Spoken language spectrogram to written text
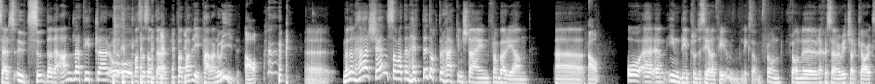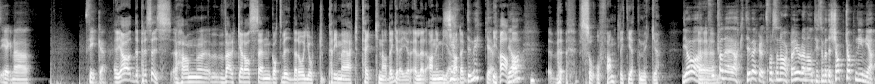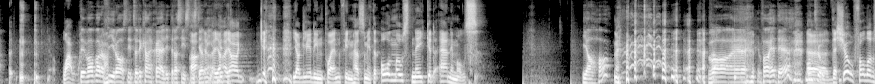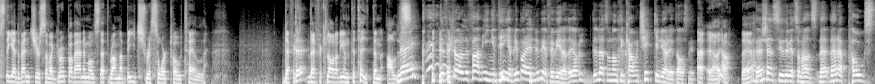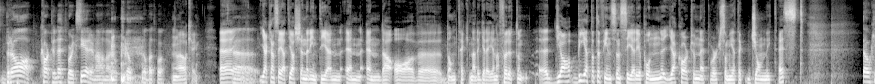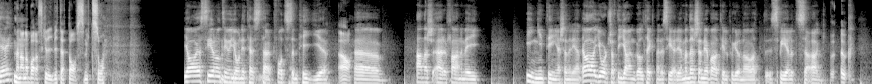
så här utsuddade andra titlar och, och massa sånt där. För att man blir paranoid. Ja. Men den här känns som att den hette Dr. Hackenstein från början. eh, ja. och är en indie-producerad film liksom. Från, från eh, regissören Richard Clarks egna ficka. Ja, det, precis. Han eh, verkar ha sen gått vidare och gjort primärt tecknade grejer eller animerade. Jättemycket. Ja. ja. Så ofantligt jättemycket. Ja, han är fortfarande aktiv verkar det. 2018 gjorde han någonting som heter Chop Chop Ninja. Wow. Det var bara fyra avsnitt så det kanske är lite rasistiskt, Ja, jag vet jag, jag, jag, jag gled in på en film här som heter Almost Naked Animals. Jaha. vad, eh, vad är det? Uh, the show follows the adventures of a group of animals that run a beach resort hotel. Det, för, Det- det förklarade ju inte titeln alls. Nej, det förklarade fan ingenting. Jag blir bara ännu mer förvirrad. Jag vill, det lät som någonting Cow and Chicken gör i ett avsnitt. Eh, ja, ja. Det... Det här känns ju, du vet som hans, det, här är post bra Cartoon Network-serierna han har gjort, jobb, jobbat på. Ja, okej. Eh, Eh. jag kan säga att jag känner inte igen en enda av eh, de tecknade grejerna. Förutom, jag vet att det finns en serie på nya Cartoon Network som heter Johnny Test. Okej. Men han har bara skrivit ett avsnitt så. Ja, jag ser någonting om Johnny Test här, 2010. Ja, Eh, annars är det fan i mig ingenting jag känner igen. Ja, George of the Jungle tecknade serie, men den känner jag bara till på grund av att spelet sög.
